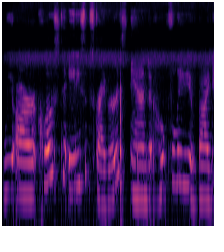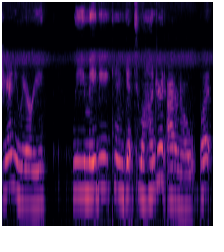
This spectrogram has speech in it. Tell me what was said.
We are close to 80 subscribers, and hopefully by January, we maybe can get to 100. I don't know, but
